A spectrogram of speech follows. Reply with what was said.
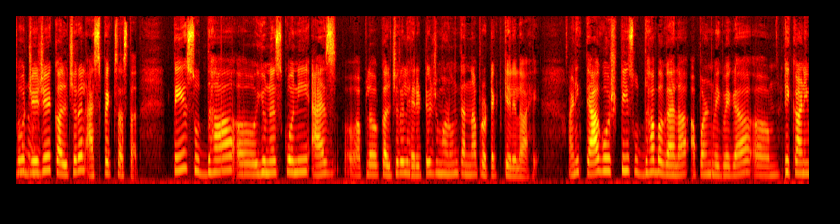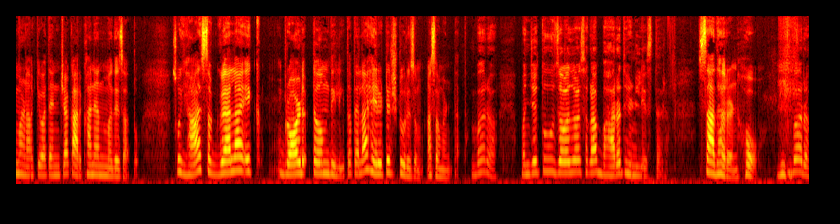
so जे जे कल्चरल ऍस्पेक्ट्स असतात ते सुद्धा युनेस्कोनी ॲज आपलं कल्चरल हेरिटेज म्हणून त्यांना प्रोटेक्ट केलेलं आहे. आणि त्या गोष्टी सुद्धा बघायला आपण वेगवेगळ्या ठिकाणी म्हणा किंवा त्यांच्या कारखान्यांमध्ये जातो. सो ह्या सगळ्याला एक ब्रॉड टर्म दिली तर त्याला हेरिटेज टुरिझम असं म्हणतात. बरं. म्हणजे तू जवळजवळ सगळा भारत हिंडलीस तर? साधारण हो. बरं.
